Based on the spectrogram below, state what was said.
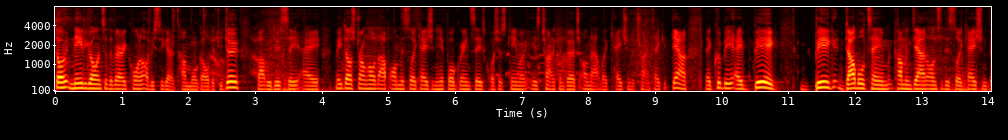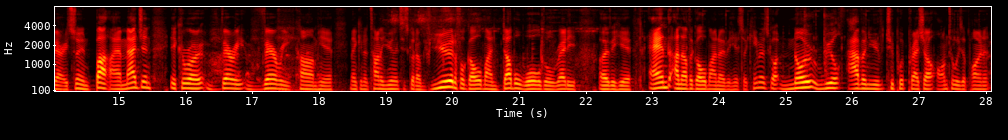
Don't need to go into the very corner. Obviously, you get a ton more gold if you do, but we do see a Migdol Stronghold up on this location here for Green Sea Squash's Chemo is trying to converge on that location to try and take it down. There could be a big, big double team coming down onto this location very soon. But I imagine Ikaro very, very calm here, making a ton of units. He's got a beautiful gold mine, double walled already over here, and another gold mine over here. So Chemo's got no real avenue to put pressure onto his opponent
